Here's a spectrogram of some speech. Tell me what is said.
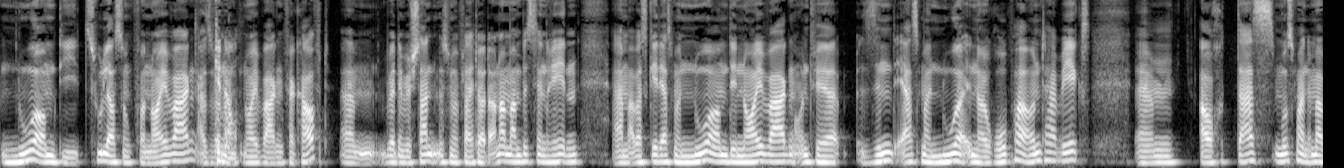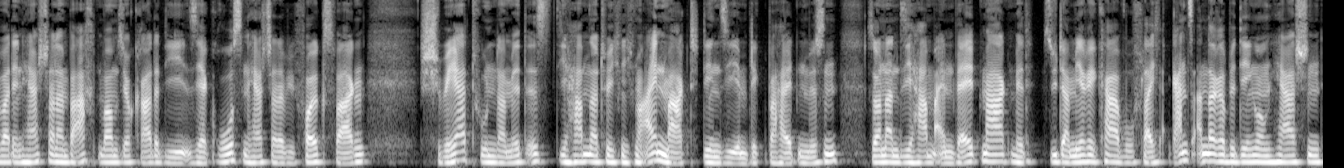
nur um die Zulassung von Neuwagen, also wenn genau. man Neuwagen verkauft. Ähm, über den Bestand müssen wir vielleicht heute auch noch mal ein bisschen reden. Ähm, aber es geht erstmal nur um den Neuwagen und wir sind erstmal nur in Europa unterwegs. Ähm, auch das muss man immer bei den Herstellern beachten, warum sich auch gerade die sehr großen Hersteller wie Volkswagen schwer tun damit ist, die haben natürlich nicht nur einen Markt, den sie im Blick behalten müssen, sondern sie haben einen Weltmarkt mit Südamerika, wo vielleicht ganz andere Bedingungen herrschen.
